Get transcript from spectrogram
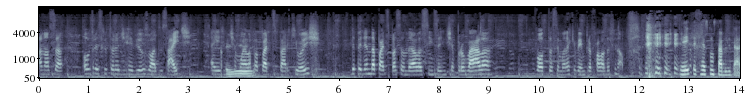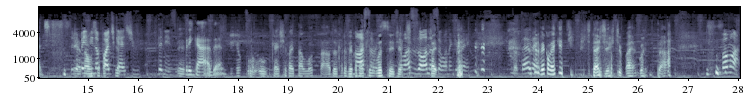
a nossa outra escritora de reviews lá do site. Aí a gente Aí. chamou ela pra participar aqui hoje. Dependendo da participação dela, assim, se a gente aprovar ela, volta semana que vem pra falar da final. Eita, que responsabilidade. Seja É, você ao tá- podcast, Denise. É. Obrigada. O, o cast vai estar lotado. Eu quero ver como é Nossa, que vai você, ser uma zona vai- semana que vem. Até Eu quero ver como é que da gente vai aguentar. Vamos lá.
